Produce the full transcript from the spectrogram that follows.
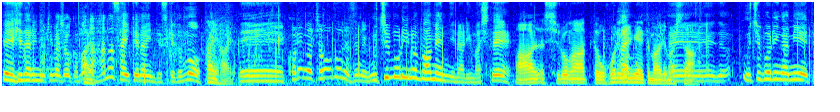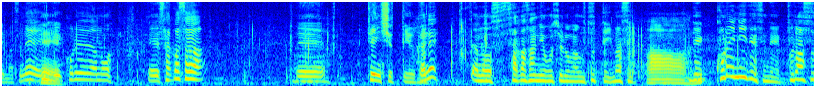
えー、左に行きましょうか。まだ花咲いてないんですけども、はいはい。えー、これがちょうどですね内堀の場面になりましてあ城があってお堀が見えてまいりました、はい、えー、内堀が見えてますね、えー、でこれあの、えー、逆さ、えー、天守っていうかね、あの逆さにお城が映っています。でこれにですねプラス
